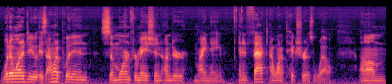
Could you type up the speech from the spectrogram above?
what I want to do is I want to put in some more information under my name. And in fact, I want a picture as well. Um,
